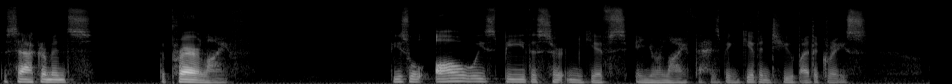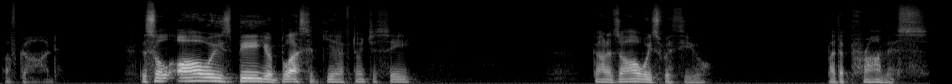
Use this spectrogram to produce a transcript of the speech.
the sacraments, the prayer life. These will always be the certain gifts in your life that has been given to you by the grace of God. This will always be your blessed gift, don't you see? God is always with you by the promise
